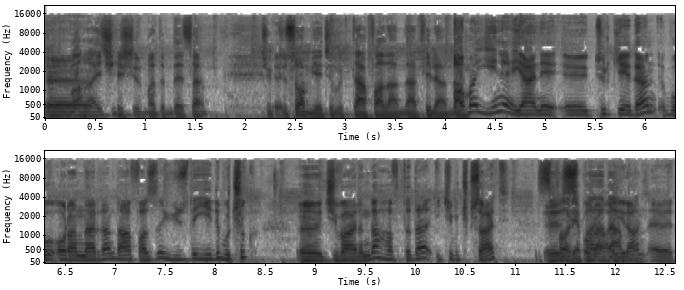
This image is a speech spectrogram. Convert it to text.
E, Vallahi hiç şaşırmadım desem. Çünkü somyacılıktan falandan filandan. ama yine yani e, Türkiye'den bu oranlardan daha fazla yüzde yedi buçuk e, civarında haftada iki buçuk saat e, Spor spora adam ayıran var. evet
